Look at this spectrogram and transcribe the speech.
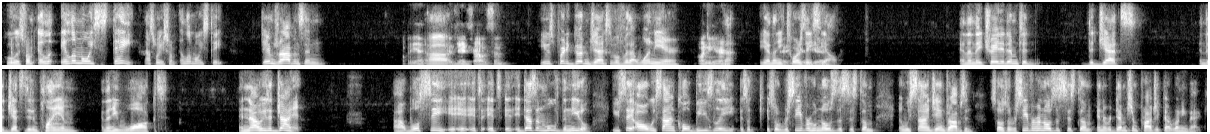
who is from Il- Illinois State. That's where he's from, Illinois State. James Robinson. Oh, yeah, uh, James Robinson. He was pretty good in Jacksonville for that one year. One year. That, yeah, then he tore his ACL. Year. And then they traded him to the Jets, and the Jets didn't play him, and then he walked, and now he's a giant. Uh, we'll see. It, it's it's it, it doesn't move the needle. You say, oh, we signed Cole Beasley. It's a it's a receiver who knows the system, and we signed James Robinson. So it's a receiver who knows the system and a redemption project at running back.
